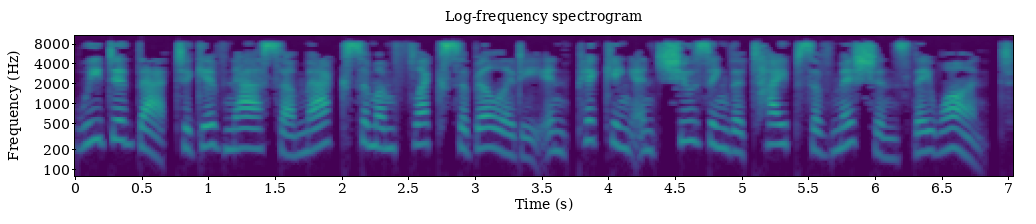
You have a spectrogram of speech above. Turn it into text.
We did that to give NASA maximum flexibility in picking and choosing the types of missions they want.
